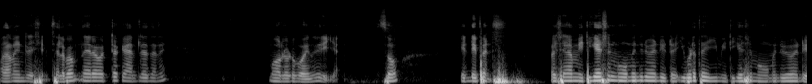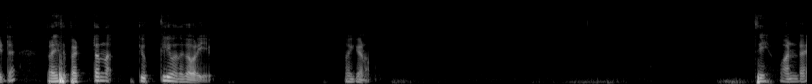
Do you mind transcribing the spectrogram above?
അതാണ് എന്റെ ലക്ഷ്യം. ചിലപ്പം നേരെ ഒറ്റ ക്യാൻഡിൽ തന്നെ മുകളിലോട്ട് പോയെന്ന് ഇരിക്കാം സോ ഇറ്റ് ഡിപ്പെൻസ് പക്ഷേ ആ മിറ്റിഗേഷൻ മൂവ്മെന്റിന് വേണ്ടിയിട്ട് ഇവിടുത്തെ ഈ മിറ്റിഗേഷൻ മൂവ്മെന്റിന് വേണ്ടിയിട്ട് പ്രൈസ് പെട്ടെന്ന് ക്വിക്ക്ലി വന്ന് കവർ ചെയ്യും. നോക്കണം സി വൺ ഡേ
